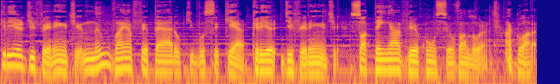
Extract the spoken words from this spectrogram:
Crer diferente não vai afetar o que você quer. Crer diferente só tem a ver com o seu valor. Agora,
